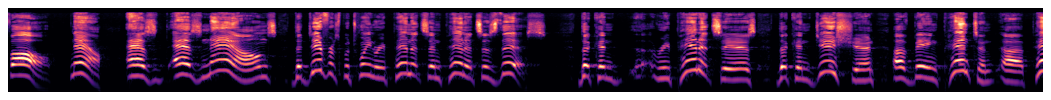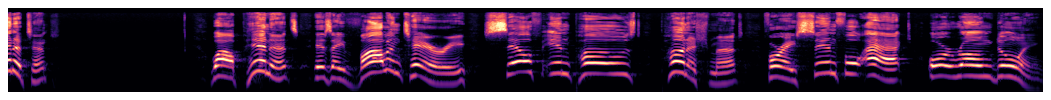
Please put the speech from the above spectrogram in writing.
fall? Now, as, as nouns, the difference between repentance and penance is this. The con- uh, repentance is the condition of being penitent, uh, penitent, while penance is a voluntary, self imposed punishment for a sinful act or wrongdoing.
